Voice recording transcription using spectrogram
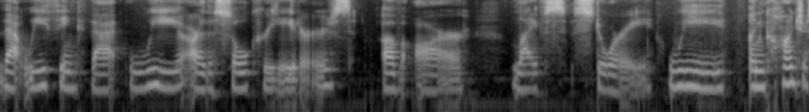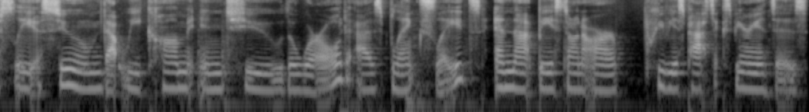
that we think that we are the sole creators of our life's story. We unconsciously assume that we come into the world as blank slates, and that based on our previous past experiences,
